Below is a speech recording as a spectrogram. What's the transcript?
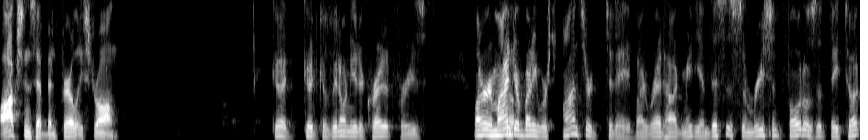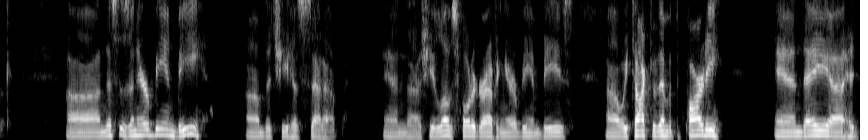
auctions have been fairly strong. Good, good, because we don't need a credit freeze. I Want to remind No. everybody we're sponsored today by Red Hawk Media, and this is some recent photos that they took. Uh, and this is an Airbnb um, that she has set up, and uh, she loves photographing Airbnbs. Uh, we talked to them at the party, and they uh, had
